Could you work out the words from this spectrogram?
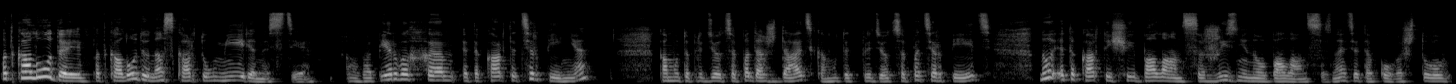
Под колодой, под колодой у нас карта умеренности. Во-первых, э, это карта терпения, Кому-то придется подождать, кому-то придется потерпеть. Но это карта еще и баланса, жизненного баланса, знаете, такого, что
